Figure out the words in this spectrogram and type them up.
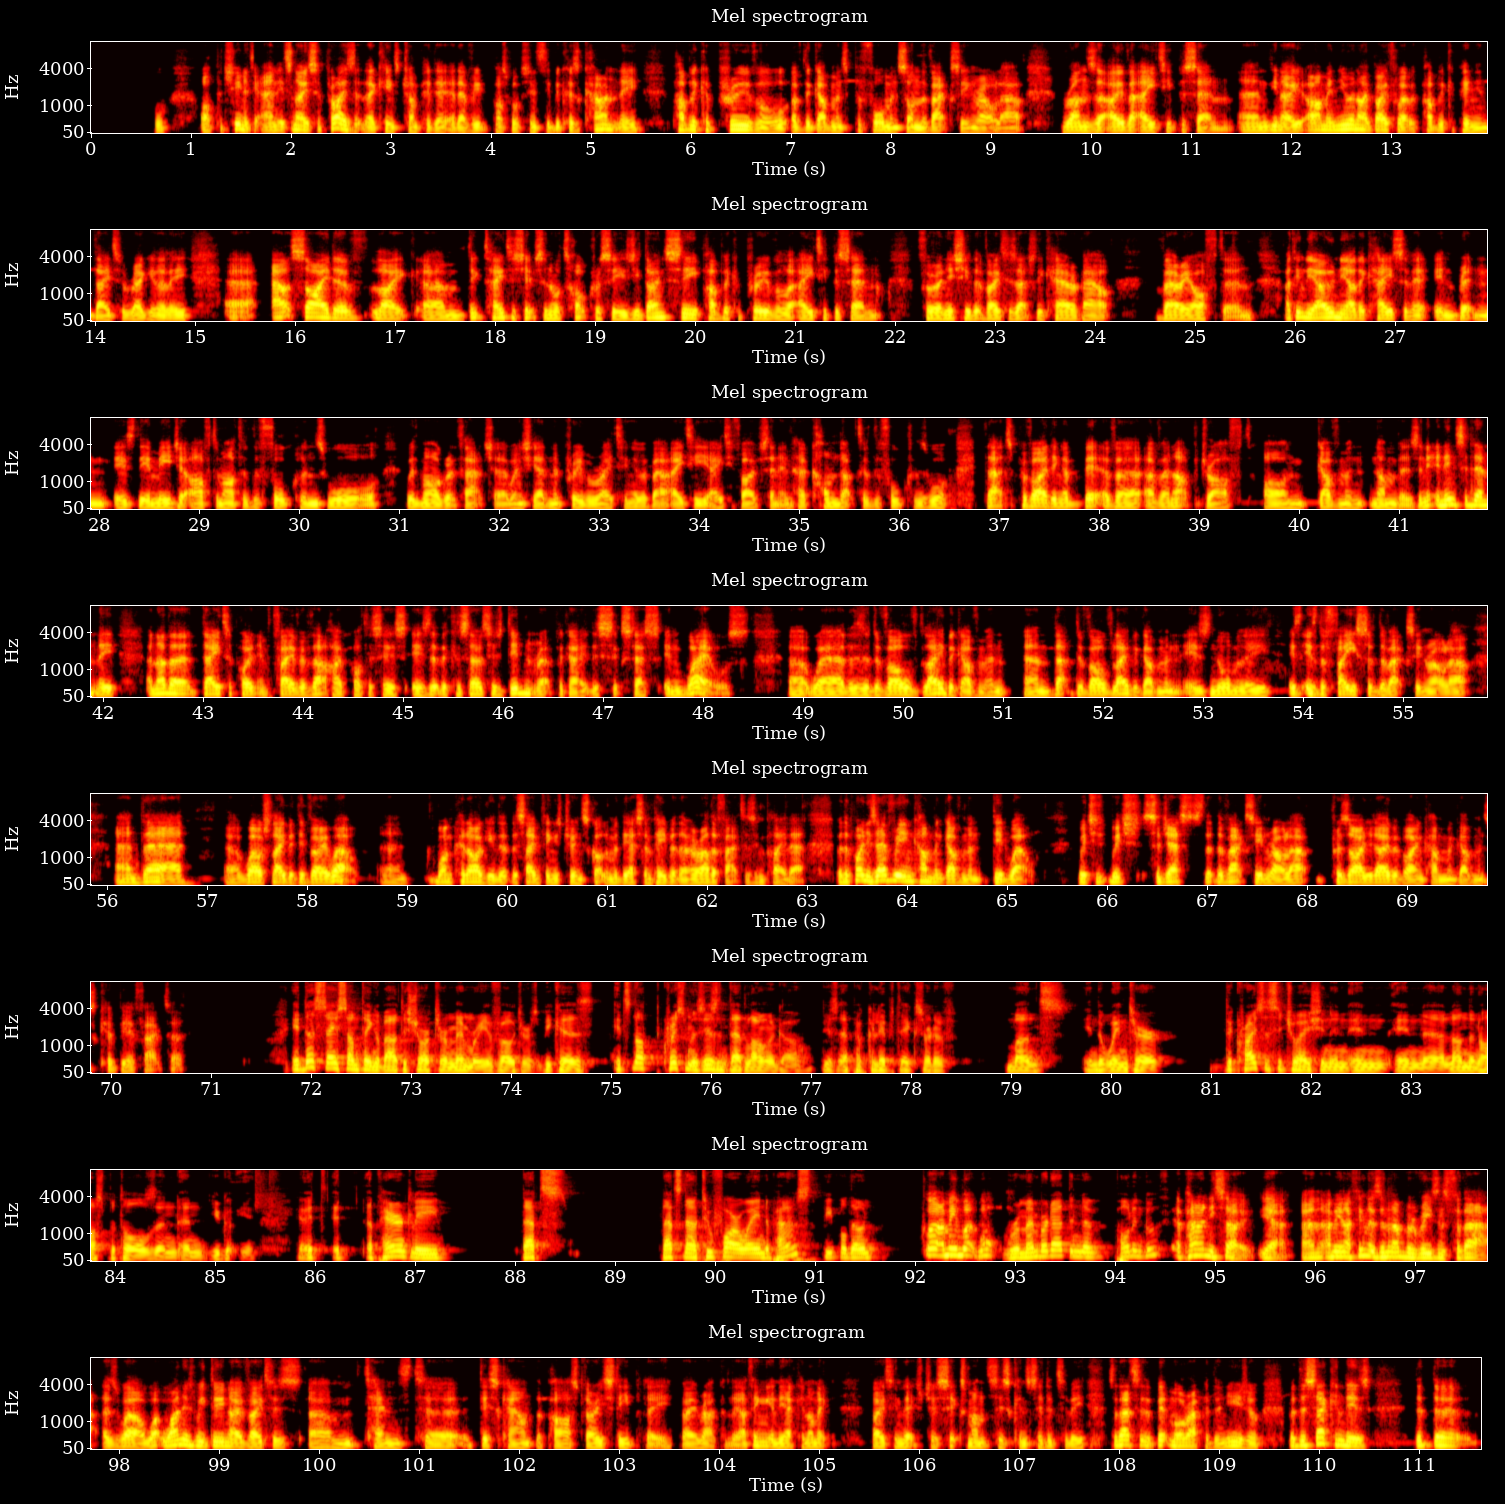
opportunity. And it's no surprise that they're keen to trumpet it at every possible opportunity because currently public approval of the government's performance on the vaccine rollout runs at over 80%. And, you know, Armen, you and I both work with public opinion data regularly. Uh, outside of like um, dictatorships and autocracies, you don't see public approval at 80% for an issue that voters actually care about very often. I think the only other case of it in Britain is the immediate aftermath of the Falklands War with Margaret Thatcher when she had an approval rating of about 80, 85% in her conduct of the Falklands War. That's providing a bit of a of an updraft on government numbers. And, and incidentally, another data point in favour of that hypothesis is that the Conservatives didn't replicate this success in Wales, uh, where there's a devolved Labour government, and that devolved Labour government is normally is, is the face of the vaccine rollout. And there, uh, Welsh Labour did very well. And one could argue that the same thing is true in Scotland with the SNP, but there are other factors in play there. But the point is, every incumbent government did well, which which suggests that the vaccine rollout presided over by incumbent governments could be a factor. It does say something about the short-term memory of voters because it's not Christmas isn't that long ago. This apocalyptic sort of months in the winter the crisis situation in in in uh, London hospitals and and you go it it apparently that's that's now too far away in the past. People don't. Well, I mean, what, what, remember that in the polling booth? Apparently so, yeah. And I mean, I think there's a number of reasons for that as well. What, one is we do know voters um, tend to discount the past very steeply, very rapidly. I think in the economic voting literature, six months is considered to be so. That's a bit more rapid than usual. But the second is that the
